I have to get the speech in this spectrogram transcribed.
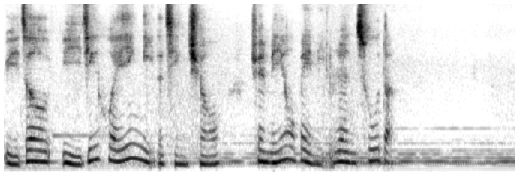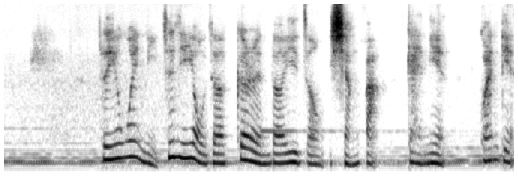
宇宙已经回应你的请求，却没有被你认出的？是因为你自己有着个人的一种想法、概念、观点，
